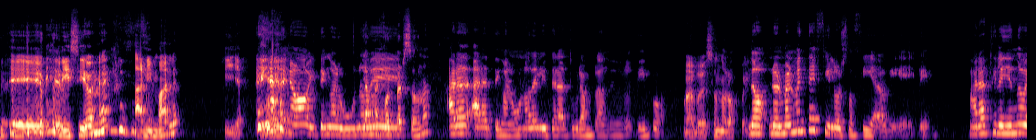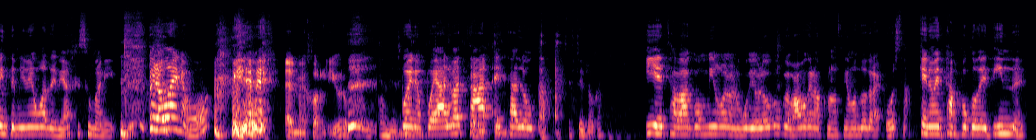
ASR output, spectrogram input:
eh, prisiones, animales y ya. no, y tengo algunos La de... mejor persona. Ahora, ahora tengo algunos de literatura en plan de otro tipo. Bueno, pues eso no los cuento. No, normalmente es filosofía lo que leo. Ahora estoy leyendo 20.000 leguas de viaje submarino. Pero bueno, Oh. El mejor libro. Oh, bueno, pues Alba está, está loca. estoy loca. Y estaba conmigo en Orgullo Loco, pero vamos que nos conocíamos de otra cosa. Que no es tampoco de Tinder.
